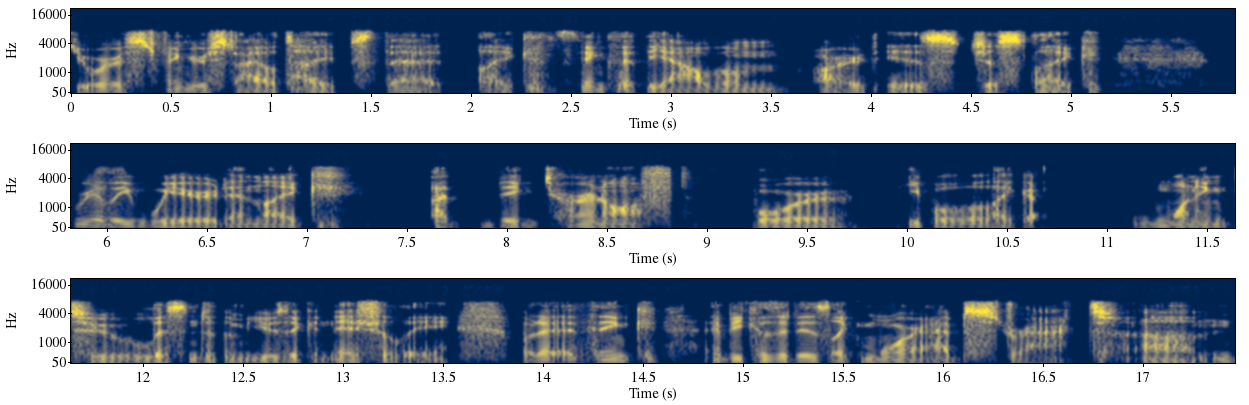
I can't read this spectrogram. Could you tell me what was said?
purist fingerstyle types that like think that the album art is just like really weird and like a big turnoff for people like wanting to listen to the music initially. But I, think because it is like more abstract, um,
